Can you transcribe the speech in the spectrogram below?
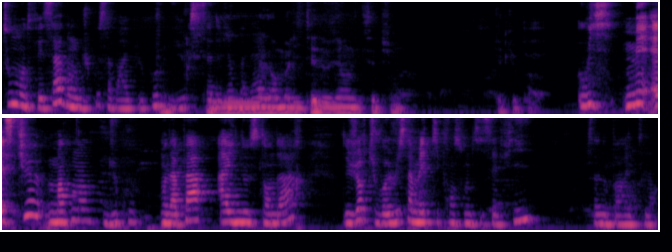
Tout le monde fait ça, donc du coup ça paraît plus cool vu que ça devient La banal. normalité devient l'exception. Quelque part. Oui, mais est-ce que maintenant, du coup, on n'a pas high nos standards De genre, tu vois juste un mec qui prend son petit selfie, ça nous paraît plat.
